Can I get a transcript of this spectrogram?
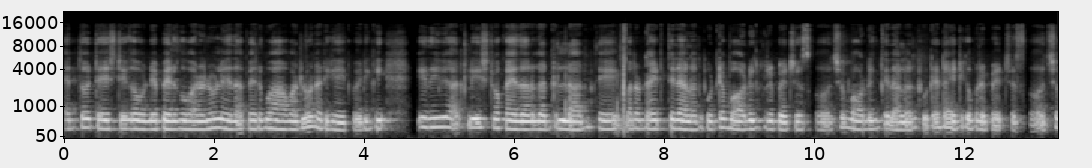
ఎంతో టేస్టీగా ఉండే పెరుగు వడలు లేదా పెరుగు ఆవడలు రెడీ అయిపోయినాయి ఇది అట్లీస్ట్ ఒక ఐదారు గంటలు అంతే. మనం నైట్ తినాలనుకుంటే మార్నింగ్ ప్రిపేర్ చేసుకోవచ్చు. మార్నింగ్ తినాలనుకుంటే నైట్గా ప్రిపేర్ చేసుకోవచ్చు.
